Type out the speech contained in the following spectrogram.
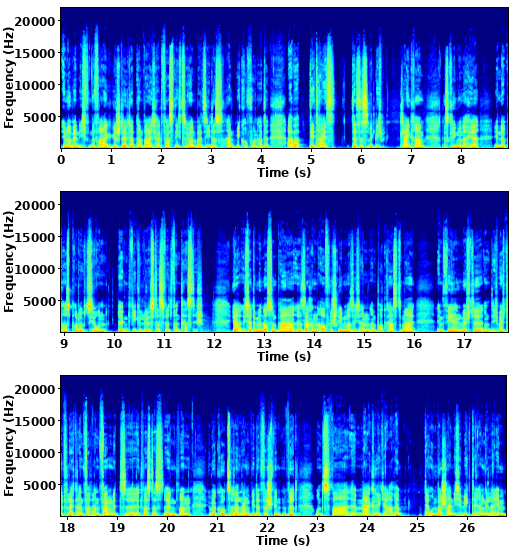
immer, wenn ich eine Frage gestellt habe, dann war ich halt fast nicht zu hören, weil sie das Handmikrofon hatte. Aber Details, das ist wirklich Kleinkram. Das kriegen wir nachher in der Postproduktion irgendwie gelöst. Das wird fantastisch. Ja, ich hatte mir noch so ein paar äh, Sachen aufgeschrieben, was ich an, am Podcast mal empfehlen möchte. Und ich möchte vielleicht einfach anfangen mit äh, etwas, das irgendwann über kurz oder lang wieder verschwinden wird. Und zwar äh, Merkel-Jahre. Der unwahrscheinliche Weg der Angela M.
